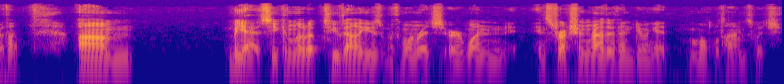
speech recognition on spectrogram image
about that. Um, but yeah, so you can load up two values with one reg or one instruction rather than doing it multiple times, which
